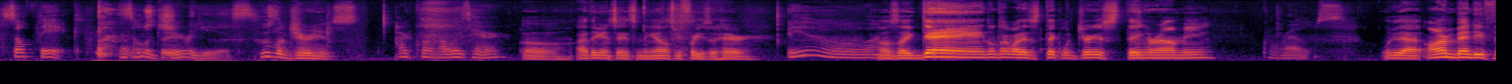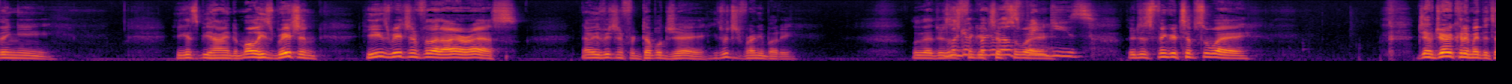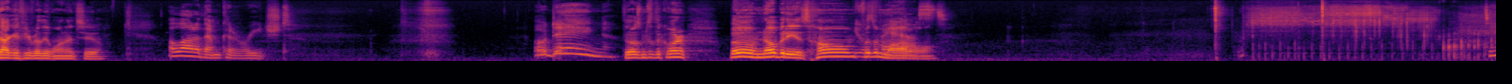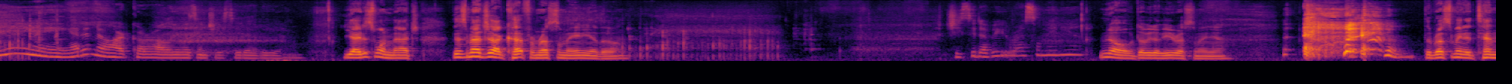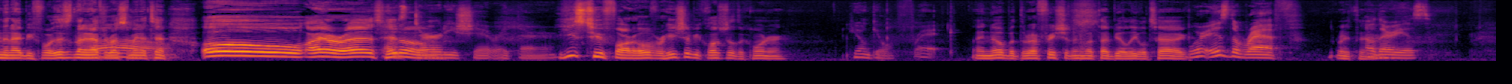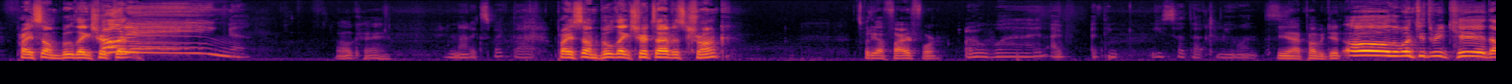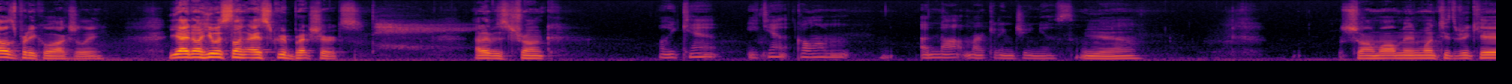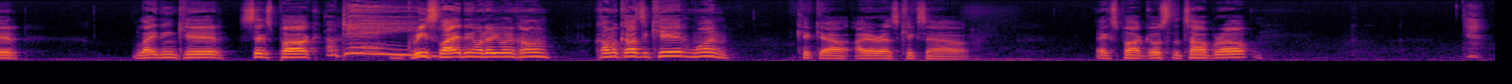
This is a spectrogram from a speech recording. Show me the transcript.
so thick, so Who's thick? luxurious. Who's luxurious? Hardcore Holly's hair. Oh, I think you're gonna say something else before you said hair. Ew, I was like, dang, don't talk about this thick, luxurious thing around me. gross. Look at that arm bendy thingy. He gets behind him. Oh, he's reaching. He's reaching for that IRS. Now he's reaching for double J. He's reaching for anybody. Look at that. They're just Look look at fingertips those away. fingies. They're just fingertips away. Jeff Jarrett could have made the tag if he really wanted to. A lot of them could have reached. Oh dang! Throws him to the corner. Boom. Nobody is home for the model. Dang, I didn't know Hardcore Holly was in GCW. Yeah, just one match. This match got cut from WrestleMania though. GCW WrestleMania? No, WWE WrestleMania. the WrestleMania 10 the night before. This is the night after WrestleMania 10. Oh, oh IRS That hit him. dirty shit right there. He's too far over. He should be closer to the corner. You don't give a frick. I know, but the referee shouldn't let that be a legal tag Where is the ref? right there. Oh, there he is. Probably selling bootleg shirts. Oh, That... dang! Okay. Did not expect that. Probably selling bootleg shirts out of his trunk. That's what he got fired for. Oh, what? I I think you said that to me once. Yeah, I probably did. Oh, the one two three kid. That was pretty cool, actually. Yeah, I know he was selling ice screwed Bret shirts out of his trunk. Well, you can't you can't call him a not marketing genius. Yeah. Sean Waltman, one two three kid, Lightning Kid, Six Pac, Oh, dang! Grease Lightning, whatever you want to call him, Kamikaze Kid, one, kick out. IRS kicks out. X Pac goes to the top rope.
